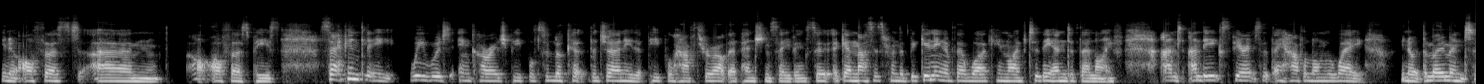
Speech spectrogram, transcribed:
you know, our first um, our first piece. Secondly, we would encourage people to look at the journey that people have throughout their pension savings. So again, that is from the beginning of their working life to the end of their life, and and the experience that they have along the way. You know, at the moment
